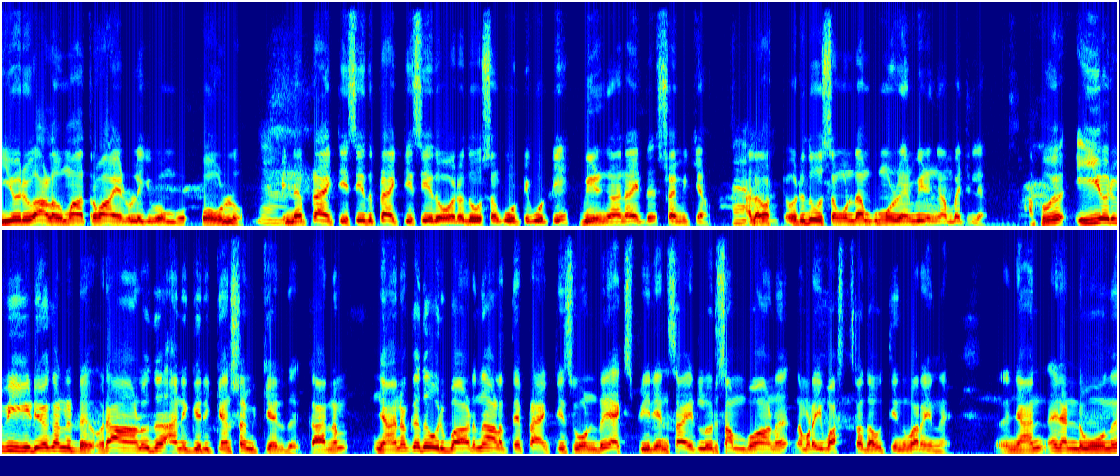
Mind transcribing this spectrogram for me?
ഈ ഒരു അളവ് മാത്രം വായയുടെ ഉള്ളിലേക്ക് പോകുമ്പോ പോവുള്ളൂ. പിന്നെ പ്രാക്ടീസ് ചെയ്ത് പ്രാക്ടീസ് ചെയ്ത് ഓരോ ദിവസം കൂട്ടി കൂട്ടി വിഴുങ്ങാനായിട്ട് ശ്രമിക്കാം. അല്ല ഒരു ദിവസം കൊണ്ട് നമുക്ക് മുഴുവൻ വിഴുങ്ങാൻ പറ്റില്ല. അപ്പോൾ ഈ ഒരു വീഡിയോ കണ്ടിട്ട് ഒരാളും ഇത് അനുകരിക്കാൻ ശ്രമിക്കരുത്. കാരണം ഞാനൊക്കെ ഇത് ഒരുപാട് നാളത്തെ പ്രാക്ടീസ് കൊണ്ട് എക്സ്പീരിയൻസ് ആയിട്ടുള്ള ഒരു സംഭവമാണ് നമ്മുടെ ഈ വസ്ത്രദൗത്യം എന്ന് പറയുന്നത്. ഞാൻ രണ്ട് മൂന്ന്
